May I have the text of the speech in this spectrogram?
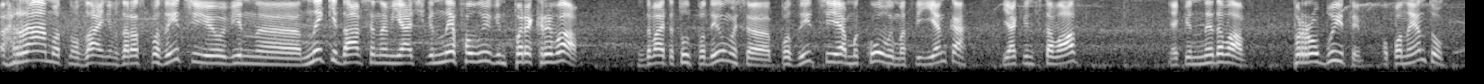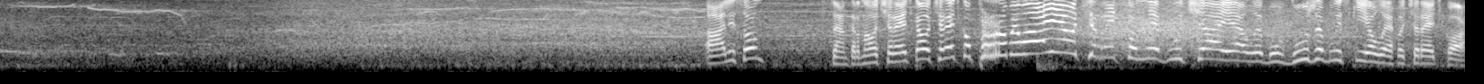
грамотно зайняв зараз позицію. Він е, не кидався на м'яч, він не фолив, він перекривав. Ось Давайте тут подивимося. Позиція Миколи Матвієнка. Як він ставав, як він не давав пробити опоненту. Алісон. В центр на Очередька. Очередько пробиває. Очередько не влучає, але був дуже близький Олег Очередько.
